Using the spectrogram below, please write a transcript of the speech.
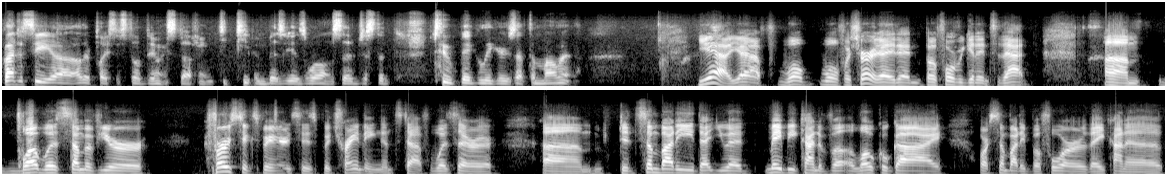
Glad to see uh, other places still doing stuff and keep keeping busy as well instead of just the two big leaguers at the moment. Yeah, yeah. Well, well, for sure. And before we get into that, um, what was some of your first experiences with training and stuff? Was there um, did somebody that you had maybe kind of a, a local guy or somebody before they kind of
